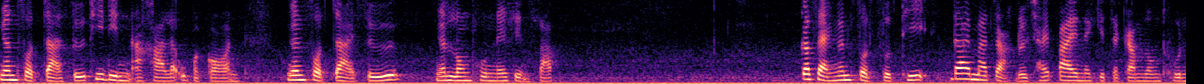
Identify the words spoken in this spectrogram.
เงินสดจ่ายซื้อที่ดินอาคารและอุปกรณ์ เงินสดจ่ายซื้อ เงินลงทุนในสินทรัพย์ กระแสเงินสดสุทธิได้มาจากหรือใช้ไปในกิจกรรมลงทุน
